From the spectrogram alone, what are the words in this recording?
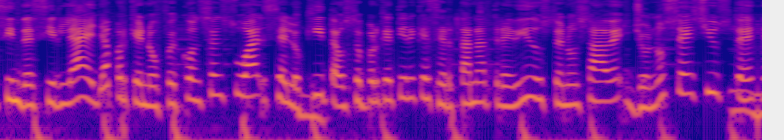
sin decirle a ella, porque no fue consensual, se lo quita. ¿Usted por qué tiene que ser tan atrevido? Usted no sabe. Yo no sé si usted...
